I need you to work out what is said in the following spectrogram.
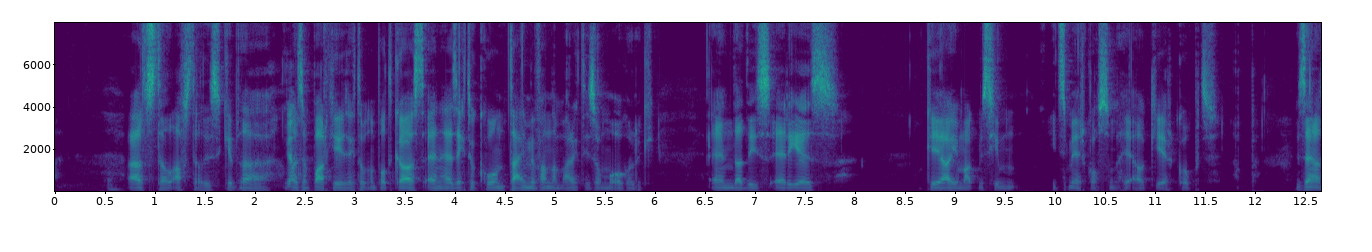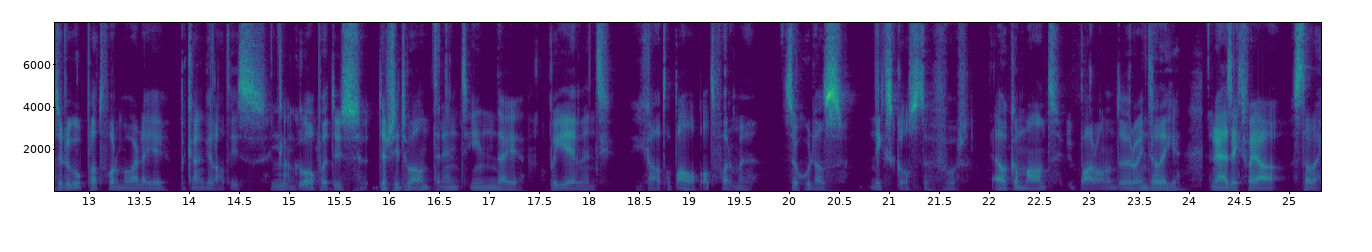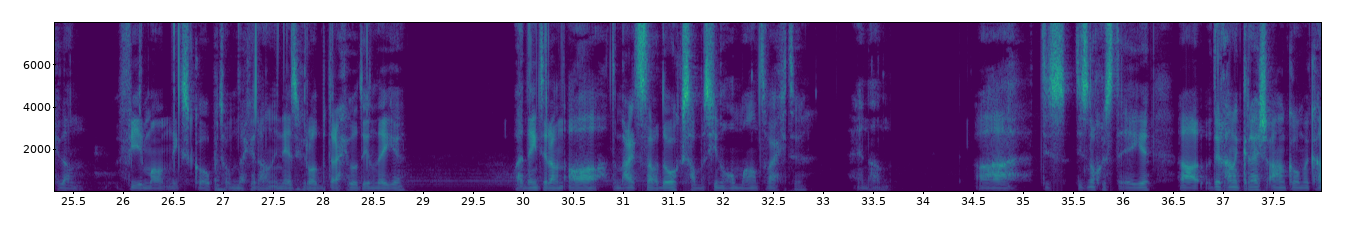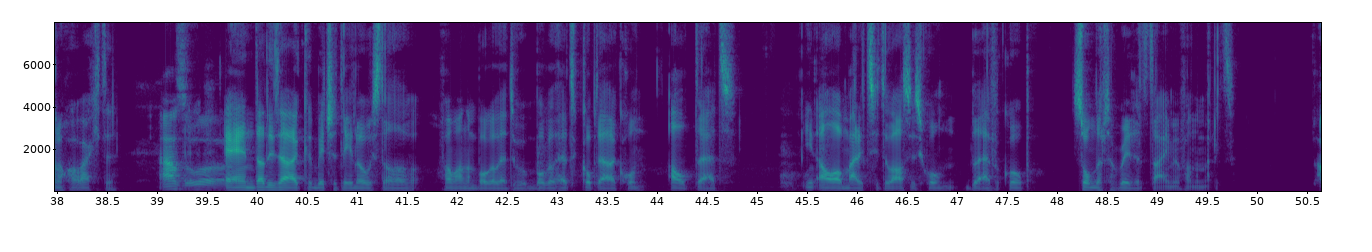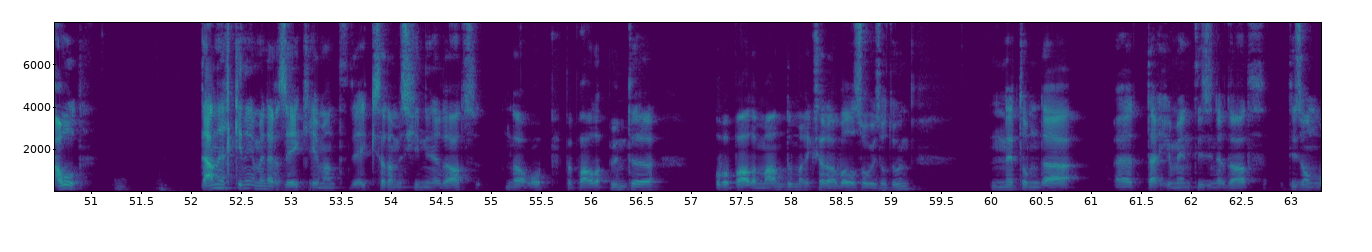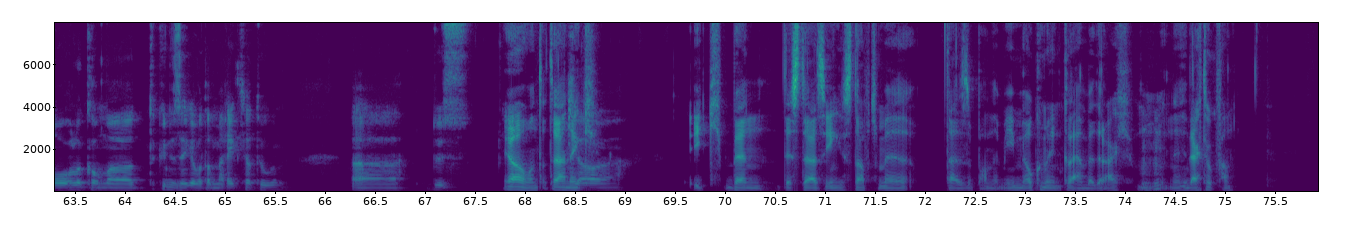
uitstel afstel is. Ik heb dat al eens een paar keer gezegd op een podcast. En hij zegt ook gewoon timen van de markt is onmogelijk. En dat is ergens... Oké, ja, je maakt misschien iets meer kosten omdat je elke keer koopt. Er zijn natuurlijk ook platformen waar dat je bekend gratis kan klopt. kopen. Dus er zit wel een trend in dat je op een gegeven moment gaat op alle platformen zo goed als niks kosten voor elke maand een paar honderd euro in te leggen. En hij zegt van ja, stel dat je dan vier maanden niks koopt, omdat je dan ineens een groot bedrag wilt inleggen. Maar denk je dan, ah, de markt staat hoog, ik zal misschien nog een maand wachten. En dan, ah, het is, het is nog gestegen. Ah, er gaat een crash aankomen, ik ga nog wat wachten. Ah, zo. eh. En dat is eigenlijk een beetje het tegenovergestelde van wat een bogglehead doet. Een bogglehead koopt eigenlijk gewoon altijd, in alle marktsituaties, gewoon blijven kopen. Zonder te weten te timen van de markt. Ah, wel. Dan herken ik me daar zeker in, want ik zou dat misschien inderdaad nou, op bepaalde punten, op bepaalde maanden doen, maar ik zou dat wel sowieso doen. Net omdat eh, het argument is inderdaad, het is onmogelijk om eh, te kunnen zeggen wat de markt gaat doen. Eh, dus Ja, want uiteindelijk... ik ben destijds ingestapt met, tijdens de pandemie met ook een klein bedrag. Mhm. En ik dacht ook van,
